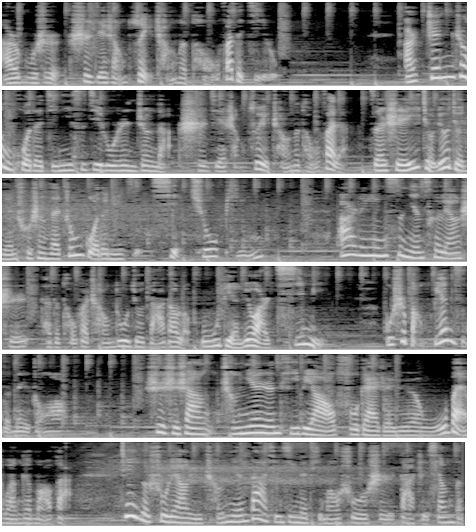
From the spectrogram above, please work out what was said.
而不是世界上最长的头发的记录。而真正获得吉尼斯纪录认证的世界上最长的头发的，则是一九六九年出生在中国的女子谢秋萍。二零零四年测量时，她的头发长度就达到了五点六二七米，不是绑辫子的那种哦。事实上，成年人体表覆盖着约五百万根毛发，这个数量与成年大猩猩的体毛数是大致相等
